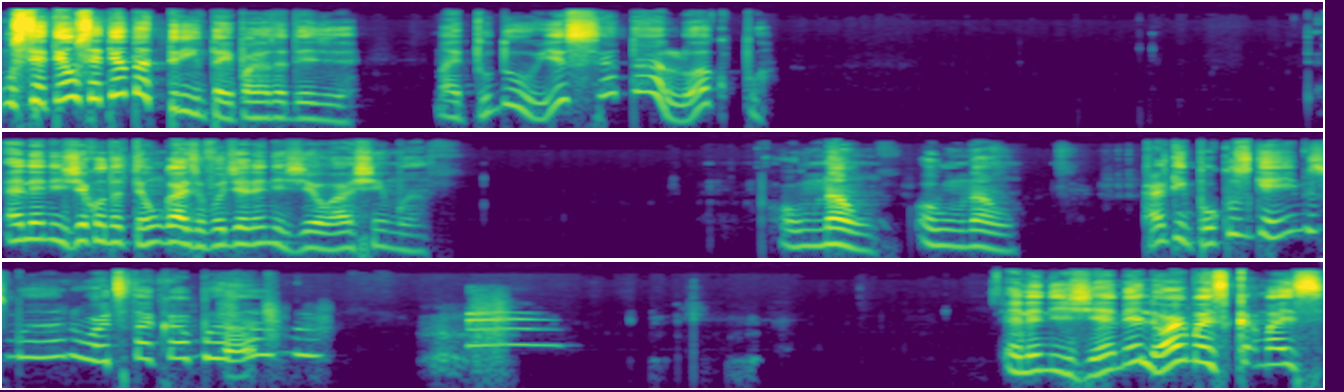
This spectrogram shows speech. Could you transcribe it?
Um CT é um 70-30 aí pra JDG. Mas tudo isso você tá louco, pô. LNG contra T1, guys. Eu vou de LNG, eu acho, hein, mano. Ou não. Ou não. Cara, tem poucos games, mano. O World tá acabando. LNG é melhor, mas, mas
